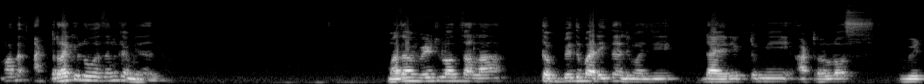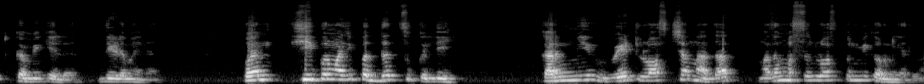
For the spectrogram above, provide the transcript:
माझं अठरा किलो वजन कमी झालं. माझा वेट लॉस झाला. तब्येत बारीक झाली माझी. डायरेक्ट मी अठरा लॉस वेट कमी केलं दीड महिन्यात. पण ही पण माझी पद्धत चुकली. कारण मी वेट लॉसच्या नादात माझा मसल लॉस पण मी करून घेतला.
